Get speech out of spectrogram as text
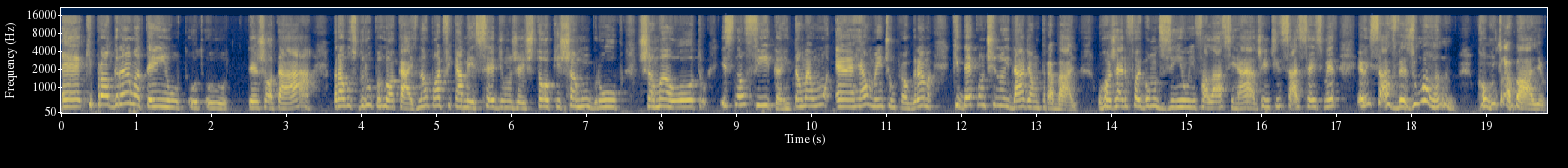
é, que programa tem o, o, o TJA para os grupos locais. Não pode ficar à mercê de um gestor que chama um grupo, chama outro. Isso não fica. Então, é, um, é realmente um programa que dê continuidade a um trabalho. O Rogério foi bonzinho em falar assim: ah, a gente ensaia seis meses, eu ensaio às vezes um ano com um trabalho.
